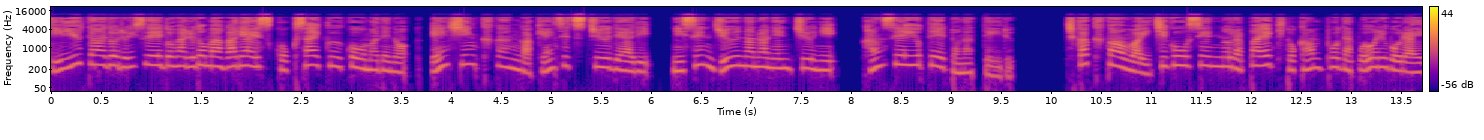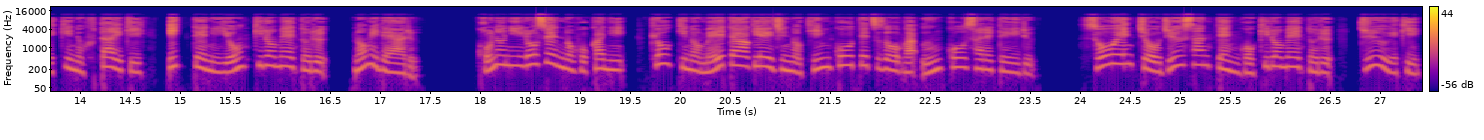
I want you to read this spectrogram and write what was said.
ディユタード・ルイス・エドワルド・マガリアエス国際空港までの延伸区間が建設中であり、2017年中に完成予定となっている。地下区間は1号線のラパ駅とカンポダ・ポールボラ駅の2駅 1.24km のみである。この2路線の他に、狂気のメーターゲージの近郊鉄道が運行されている。総延長 13.5km、10駅、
